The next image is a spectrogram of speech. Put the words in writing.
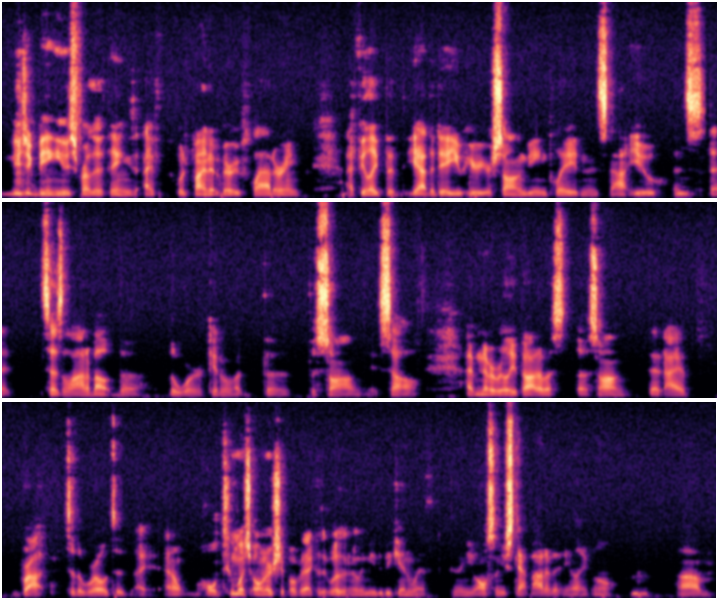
music being used for other things, I would find it very flattering. I feel like the yeah, the day you hear your song being played and it's not you, that's that says a lot about the the work and the the song itself. I've never really thought of a song that I've brought to the world to I, I don't hold too much ownership over that because it wasn't really me to begin with and then you also you snap out of it and you're like oh um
